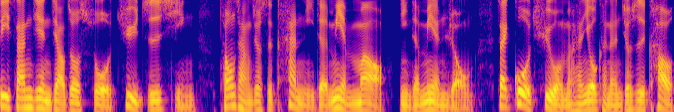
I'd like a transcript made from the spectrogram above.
第三件叫做所具之形，通常就是看你的面貌、你的面容。在过去，我们很有可能就是靠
